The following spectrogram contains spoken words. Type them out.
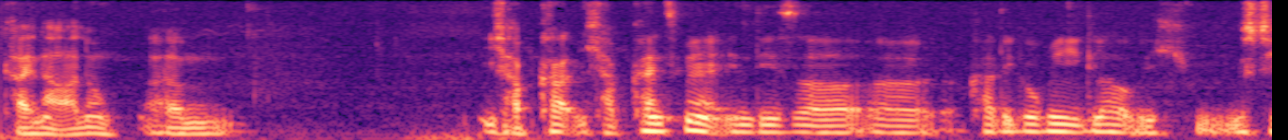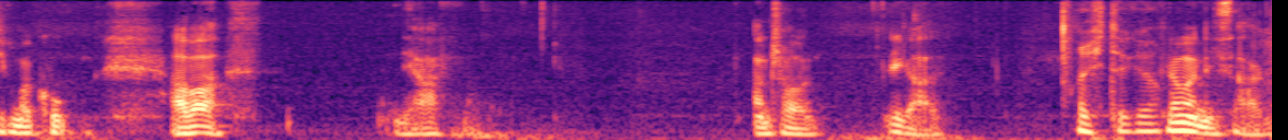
Keine Ahnung. Ähm, ich habe ich hab keins mehr in dieser äh, Kategorie, glaube ich. Müsste ich mal gucken. Aber ja, anschauen. Egal. Richtig, ja. Kann man nicht sagen.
